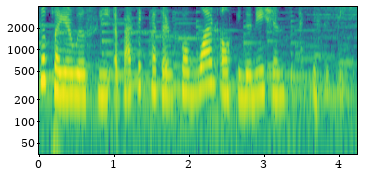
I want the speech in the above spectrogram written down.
the player will see a batik pattern from one of Indonesian's ethnicity.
